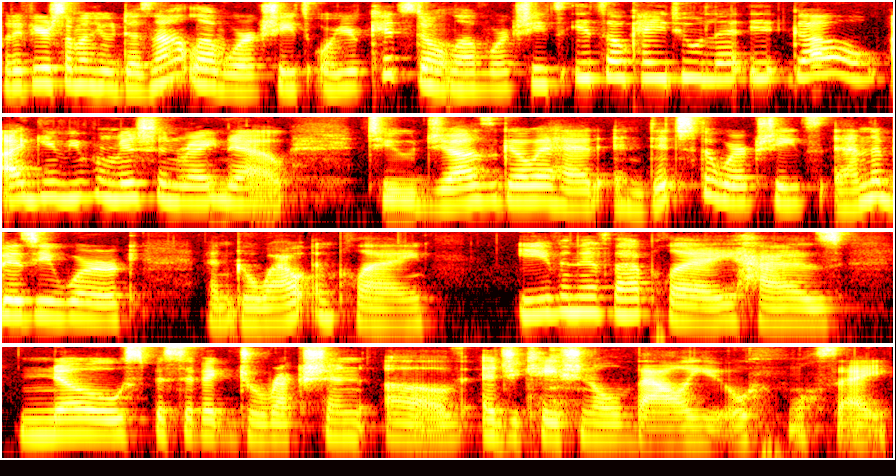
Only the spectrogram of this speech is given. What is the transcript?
But if you're someone who does not love worksheets or your kids don't love worksheets, it's okay to let it go. I give you permission right now to just go ahead and ditch the worksheets and the busy work and go out and play, even if that play has no specific direction of educational value, we'll say.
